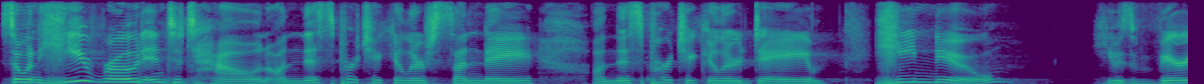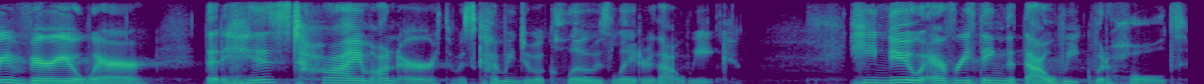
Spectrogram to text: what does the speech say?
So when he rode into town on this particular Sunday, on this particular day, he knew, he was very, very aware that his time on earth was coming to a close later that week. He knew everything that that week would hold.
